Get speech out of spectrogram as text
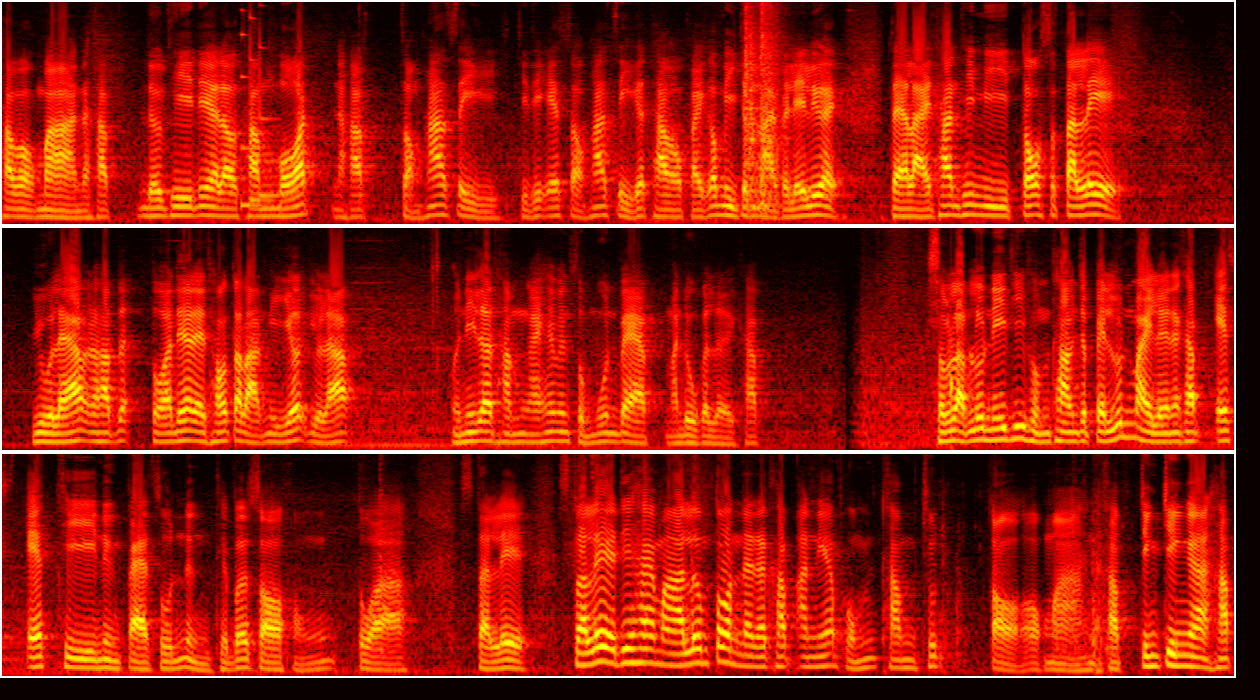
ทำออกมานะครับเดิมทีเนี่ยเราทำบอสนะครับ 254 GTS 254 ก็ทำออกไปก็มีจำหน่ายไปเรื่อยๆ แต่หลายท่านที่มีโต๊ะสแตนเล่อยู่แล้วนะครับ ตัวนี้ในท้องตลาดมีเยอะอยู่แล้ว วันนี้เราทำไงให้มันสมบูรณ์แบบมาดูกันเลยครับสำหรับรุ่นนี้ที่ผมทำจะเป็นรุ่นใหม่เลยนะครับ SST 1801 Table Saw ของตัว s t a n l e y s t a n l e ที่ให้มาเริ่มต้นเลยนะครับ อันนี้ผมทำชุดต่อออกมานะครับ จริงๆอะครับ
